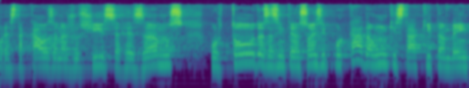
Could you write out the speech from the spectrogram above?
por esta causa na justiça, rezamos por todas as intenções e por cada um que está aqui também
